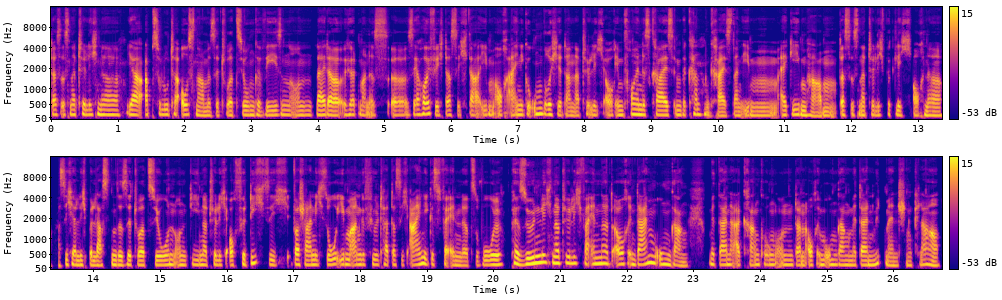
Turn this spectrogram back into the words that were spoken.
Das ist natürlich eine ja absolute Ausnahmesituation gewesen und leider hört man es äh, sehr häufig, dass sich da eben auch einige Umbrüche dann natürlich auch im Freundeskreis, im Bekanntenkreis dann eben ergeben haben. Das ist natürlich wirklich auch eine sicherlich belastende Situation und die natürlich auch für dich sich wahrscheinlich so eben angefühlt hat, dass sich einiges verändert, sowohl persönlich natürlich verändert, auch in deinem Umgang mit deiner Erkrankung und dann auch im Umgang mit deinen Mitmenschen, klar.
